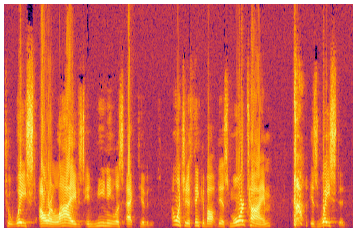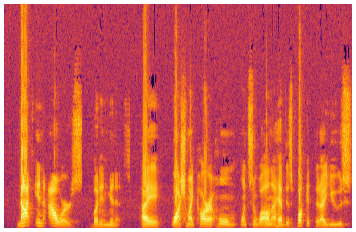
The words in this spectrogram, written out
to waste our lives in meaningless activities. I want you to think about this. More time is wasted not in hours, but in minutes. I wash my car at home once in a while, and I have this bucket that I use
